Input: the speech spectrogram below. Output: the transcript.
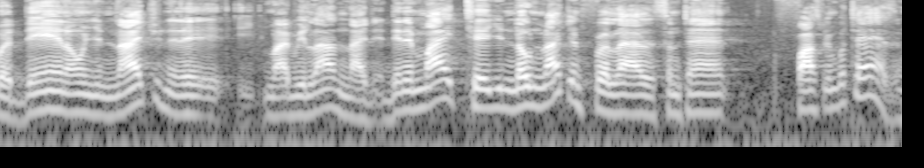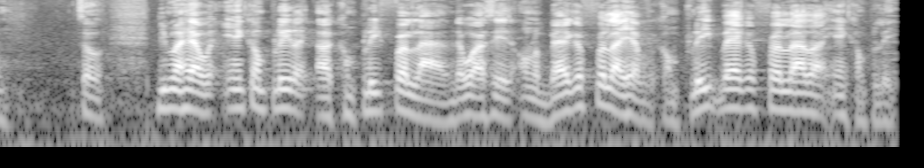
But then on your nitrogen, it, it, might be a lot of nitrogen. Then it might tell you no nitrogen fertilizer sometimes, phosphorus potassium. So you might have an incomplete, a complete fertilizer. That's why I said on a bag of fertilizer, you have a complete bag of fertilizer, incomplete.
